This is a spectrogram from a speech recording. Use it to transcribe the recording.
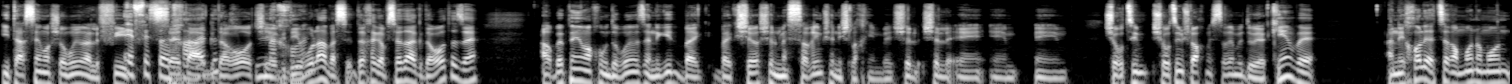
היא תעשה מה שאומרים לה לפי סט ההגדרות שיגדירו נכון. לה, ודרך אגב סט ההגדרות הזה, הרבה פעמים אנחנו מדברים על זה נגיד בהקשר של מסרים שנשלחים, של, של, אה, אה, אה, שרוצים, שרוצים לשלוח מסרים מדויקים ואני יכול לייצר המון המון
